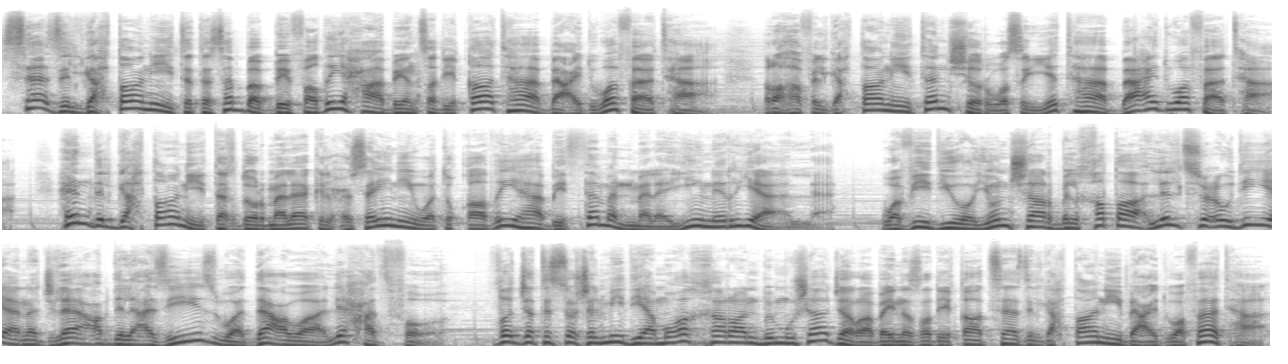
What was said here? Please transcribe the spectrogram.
سازي القحطاني تتسبب بفضيحة بين صديقاتها بعد وفاتها. رهف القحطاني تنشر وصيتها بعد وفاتها. هند القحطاني تغدر ملاك الحسيني وتقاضيها بثمن ملايين ريال وفيديو ينشر بالخطأ للسعودية نجلاء عبد العزيز ودعوة لحذفه. ضجت السوشيال ميديا مؤخرا بمشاجرة بين صديقات سازي القحطاني بعد وفاتها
